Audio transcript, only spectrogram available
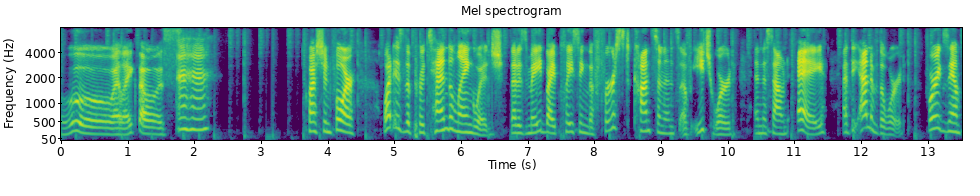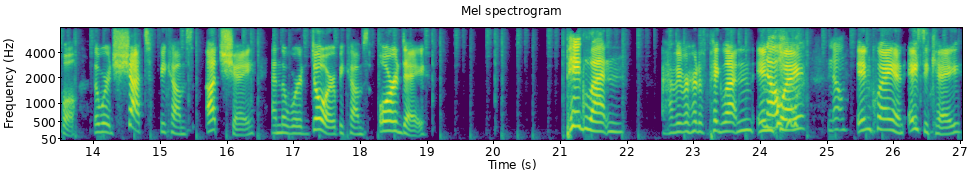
Ooh, I like those. Uh huh. Question four What is the pretend language that is made by placing the first consonants of each word and the sound A at the end of the word? For example, the word shut becomes utshe and the word door becomes orde. Pig Latin. Have you ever heard of Pig Latin? Inque, No. Inque, and ACK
